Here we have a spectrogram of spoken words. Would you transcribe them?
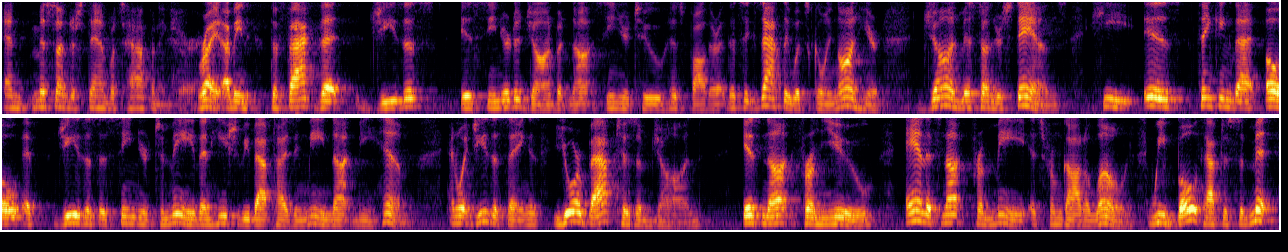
and misunderstand what's happening here. Right. I mean, the fact that Jesus is senior to John but not senior to his father, that's exactly what's going on here. John misunderstands. He is thinking that, oh, if Jesus is senior to me, then he should be baptizing me, not me him. And what Jesus is saying is, your baptism, John, is not from you, and it's not from me, it's from God alone. We both have to submit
